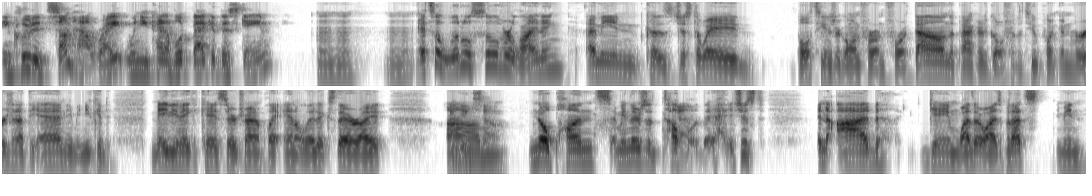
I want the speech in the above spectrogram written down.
included somehow, right? When you kind of look back at this game. Mm-hmm. Mm-hmm. It's a little silver lining. I mean, because just the way both teams are going for on fourth down, the Packers go for the two point conversion at the end. I mean, you could maybe make a case they're trying to play analytics there, right? I think so. Um, No punts. I mean, there's a couple. It's just an odd game weather-wise, but that's. I mean,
